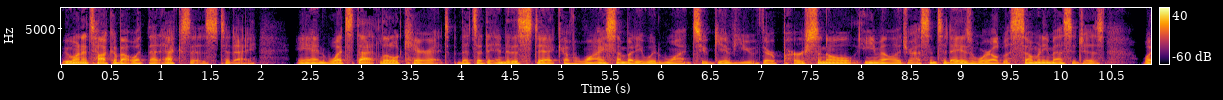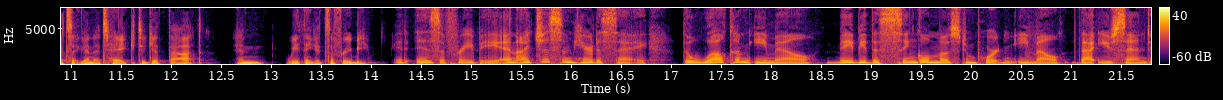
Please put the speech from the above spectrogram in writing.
We want to talk about what that X is today. And what's that little carrot that's at the end of the stick of why somebody would want to give you their personal email address in today's world with so many messages? What's it going to take to get that? And we think it's a freebie. It is a freebie. And I just am here to say the welcome email may be the single most important email that you send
